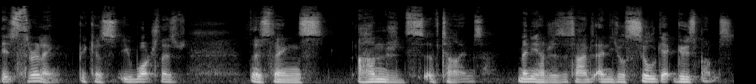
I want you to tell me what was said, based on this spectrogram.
it's thrilling because you watch those those things hundreds of times, many hundreds of times, and you'll still get goosebumps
